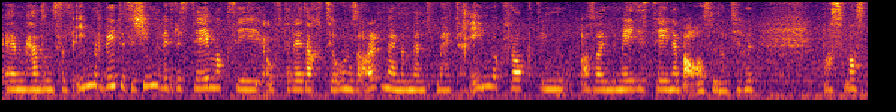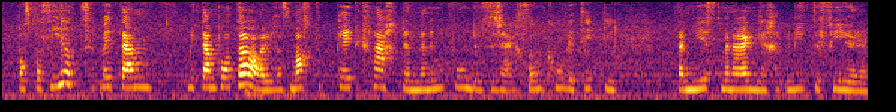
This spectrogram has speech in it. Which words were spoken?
Ähm, wir haben uns das immer wieder, es war immer wieder ein Thema auf der Redaktion, also allgemein, und man, man hat sich immer gefragt, im, also in der Medienszene Basel, und sich, was, was, was passiert mit dem, mit dem Portal, was macht Peter Knecht? Und wir haben immer gefunden, das ist eigentlich so ein cooler Titel, den müsste man eigentlich weiterführen.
